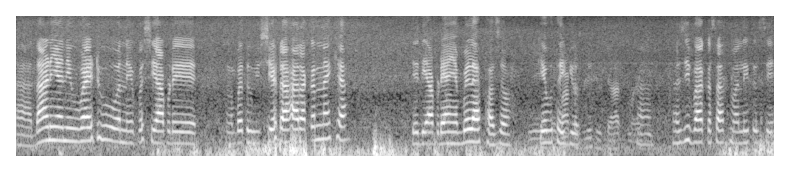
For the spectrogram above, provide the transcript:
હા દાણિયાની વાઢ્યું અને પછી આપણે બધું શેઠા હારા કરી નાખ્યા. તેથી આપણે અહીંયા બેળાફા જો કેવું થઈ ગયું. હજી બાકસ હાથમાં લીધું છે.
